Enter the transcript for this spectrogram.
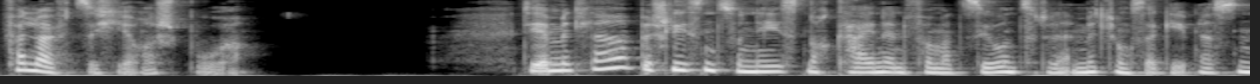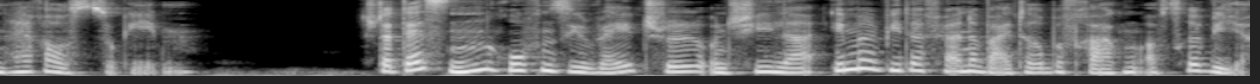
verläuft sich ihre Spur. Die Ermittler beschließen zunächst noch keine Informationen zu den Ermittlungsergebnissen herauszugeben. Stattdessen rufen sie Rachel und Sheila immer wieder für eine weitere Befragung aufs Revier.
